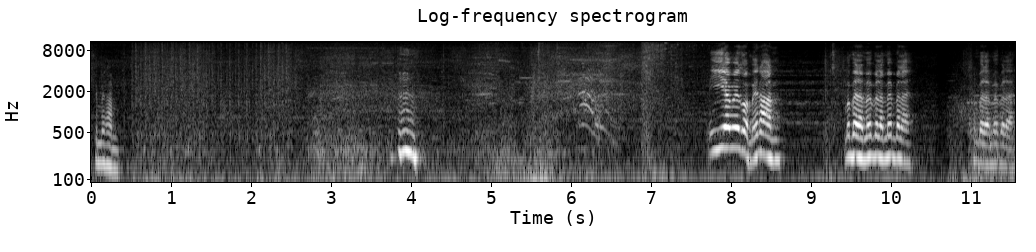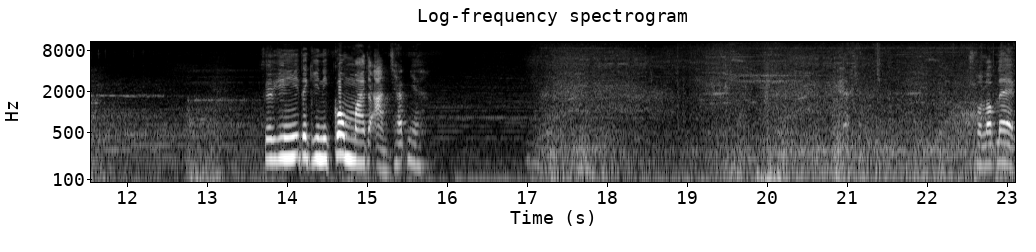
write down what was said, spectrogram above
ใช่ไหมทัน เอี้ยไม่กดไม่ทัน ไม่เป็นไรไม่เป็นไรไม่เป็นไรไม่เป็นไรไม่เป็นไรคือตะกี้นี้ตะกี้นี้ก้มมาจะอ่านแชทไงชนรอบแรก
